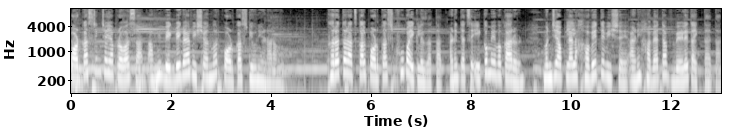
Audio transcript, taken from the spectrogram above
पॉडकास्टिंगच्या या प्रवासात आम्ही वेगवेगळ्या विषयांवर पॉडकास्ट घेऊन येणार आहोत. खरं तर आजकाल पॉडकास्ट खूप ऐकले जातात आणि त्याचे एकमेव कारण म्हणजे आपल्याला हवे ते विषय आणि हव्या त्या वेळेत ऐकता येतात.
